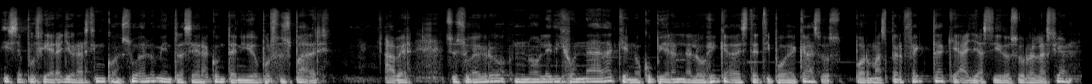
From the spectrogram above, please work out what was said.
y se pusiera a llorar sin consuelo mientras era contenido por sus padres. A ver, su suegro no le dijo nada que no cupieran la lógica de este tipo de casos, por más perfecta que haya sido su relación.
